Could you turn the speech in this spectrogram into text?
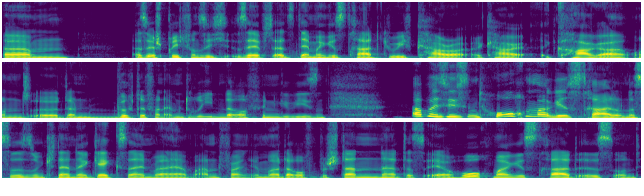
ähm, also er spricht von sich selbst als der Magistrat Grief Kar Kar Karga und äh, dann wird er von einem Druiden darauf hingewiesen, aber sie sind Hochmagistrat und das soll so ein kleiner Gag sein, weil er am Anfang immer darauf bestanden hat, dass er Hochmagistrat ist und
